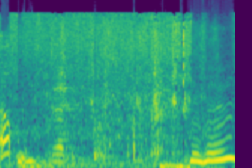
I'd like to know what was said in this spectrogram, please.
Oh. Good. Mm-hmm.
